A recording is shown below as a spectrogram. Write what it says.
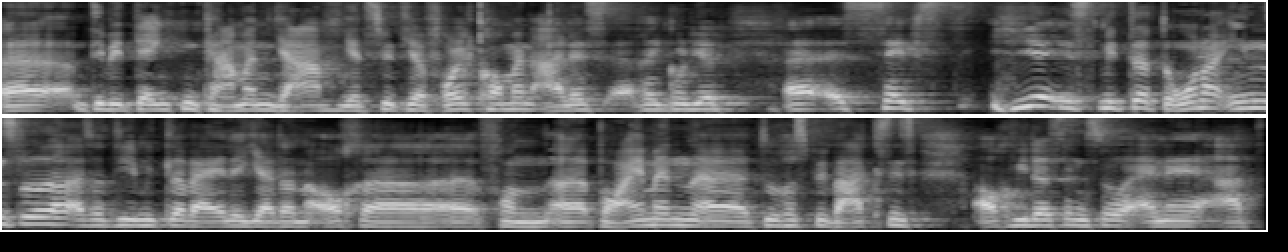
äh, die Bedenken kamen, ja, jetzt wird hier vollkommen alles reguliert. Äh, selbst hier ist mit der Donauinsel, also die mittlerweile ja dann auch äh, von äh, Bäumen äh, durchaus bewachsen ist, auch wieder so eine Art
